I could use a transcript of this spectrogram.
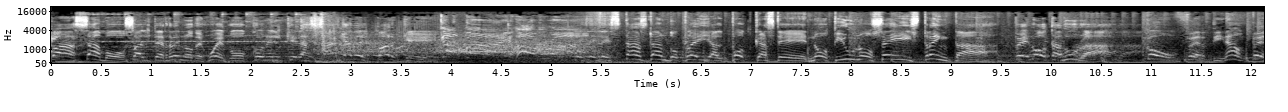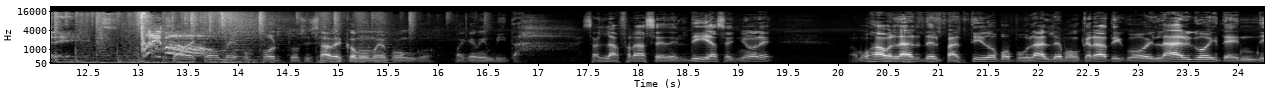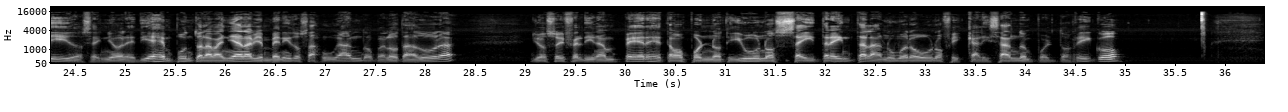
Pasamos al terreno de juego con el que la saca del parque. Le estás dando play al podcast de Noti 1630. Pelota dura con Ferdinand Pérez. sabes cómo me comporto, si sabes cómo me pongo, ¿para qué me invitas? Esa es la frase del día, señores. Vamos a hablar del Partido Popular Democrático hoy largo y tendido, señores. 10 en punto de la mañana, bienvenidos a Jugando Pelota Dura. Yo soy Ferdinand Pérez, estamos por Noti1 630, la número uno fiscalizando en Puerto Rico.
